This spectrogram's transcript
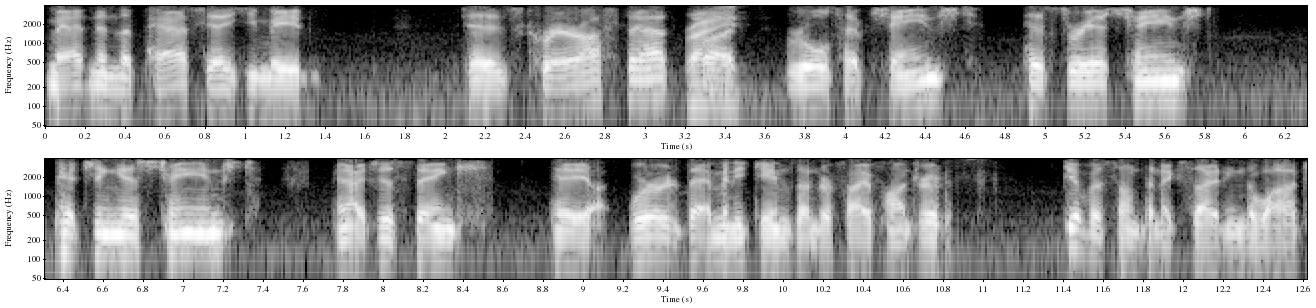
Maddon in the past, yeah, he made his career off that, Right. but rules have changed, history has changed, pitching has changed, and I just think, hey, we're that many games under 500. Give us something exciting to watch.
